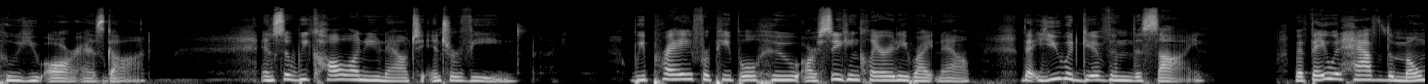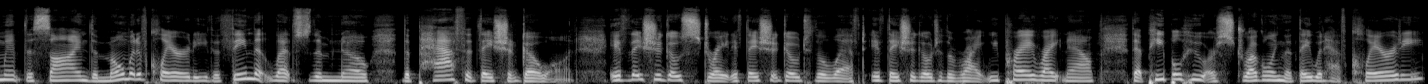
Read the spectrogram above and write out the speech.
who you are as God. And so we call on you now to intervene. We pray for people who are seeking clarity right now that you would give them the sign that they would have the moment, the sign, the moment of clarity, the thing that lets them know the path that they should go on. If they should go straight, if they should go to the left, if they should go to the right. We pray right now that people who are struggling, that they would have clarity,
